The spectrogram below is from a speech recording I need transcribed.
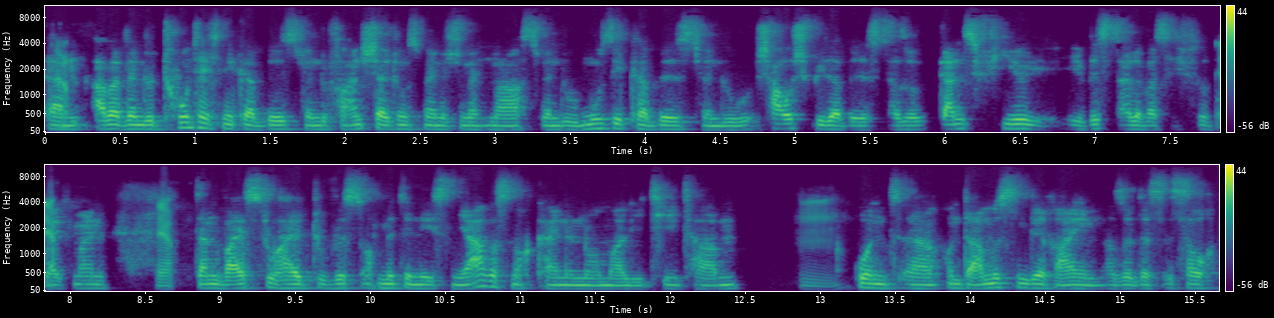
Ähm. Aber wenn du Tontechniker bist, wenn du Veranstaltungsmanagement machst, wenn du Musiker bist, wenn du Schauspieler bist, also ganz viel, ihr wisst alle, was ich so ja. meine, ja. dann weißt du halt, du wirst auch Mitte nächsten Jahres noch keine Normalität haben. Hm. Und, äh, und da müssen wir rein. Also das ist auch,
